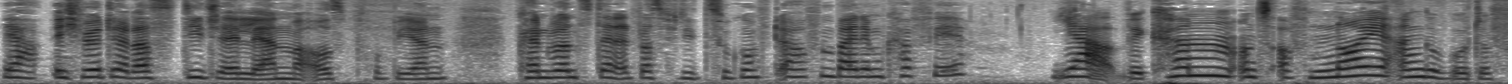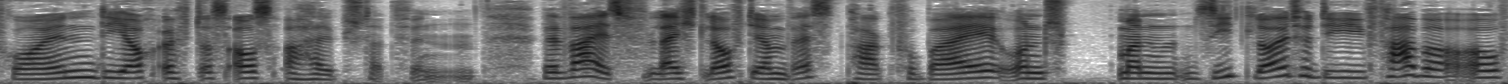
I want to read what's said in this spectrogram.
Ja, ich würde ja das DJ-Lernen mal ausprobieren. Können wir uns denn etwas für die Zukunft erhoffen bei dem Café? Ja, wir können uns auf neue Angebote freuen, die auch öfters außerhalb stattfinden. Wer weiß, vielleicht lauft ihr am Westpark vorbei und man sieht Leute, die Farbe auf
